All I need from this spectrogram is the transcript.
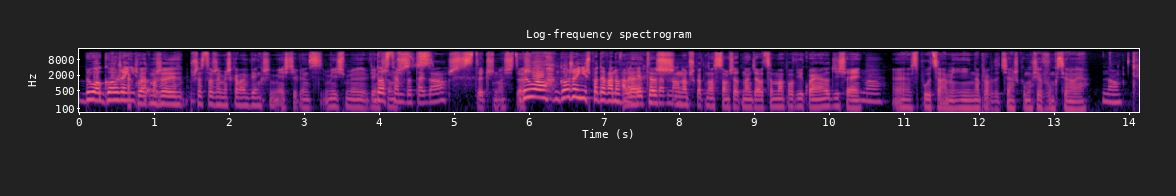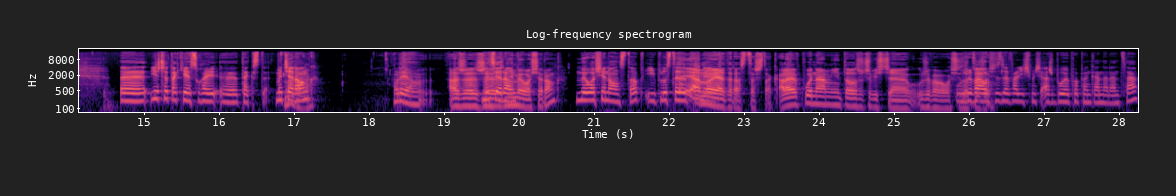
było gorzej niż... Akurat może przez to, że mieszkamy w większym mieście, więc mieliśmy większą Dostęp do tego. styczność też. Było gorzej niż podawano w Ale mediach na też pewno. na przykład nasz sąsiad na działce ma powikłania do dzisiaj No. e, z płucami i naprawdę ciężko mu się funkcjonuje. No. E, jeszcze takie, słuchaj, e, teksty. Mycie No rąk, Ale ja, a że, że Mycie nie rąk. myło się rąk? myło się non-stop i plus te Ja płyny- myję teraz też tak, ale płynami to rzeczywiście używało się używało się, zlewaliśmy się, aż były popękane ręce.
